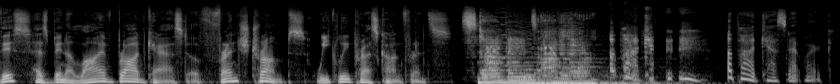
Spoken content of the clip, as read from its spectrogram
This has been a live broadcast of French Trump's weekly press conference. A podcast network.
